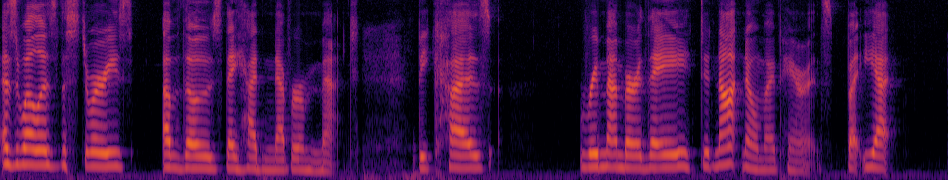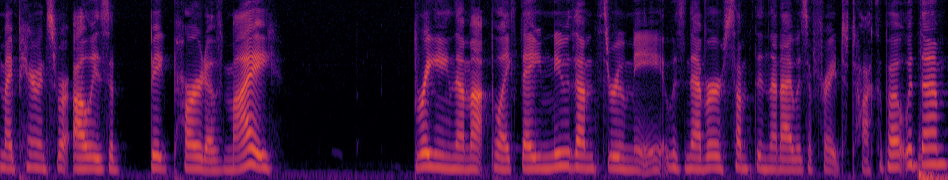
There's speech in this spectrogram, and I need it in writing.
as well as the stories of those they had never met. Because remember, they did not know my parents, but yet my parents were always a big part of my bringing them up. Like they knew them through me. It was never something that I was afraid to talk about with them.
